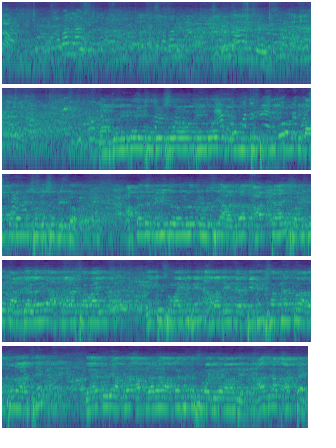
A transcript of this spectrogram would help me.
তাও পারে শুধু এবং আপনাদের বিনীত অনুরোধ করছি আজ রাত আটটায় সমিতির কার্যালয়ে আপনারা সবাই একটু সময় দিবেন আমাদের পেমেন্ট সংক্রান্ত আলোচনা আছে। দয়া করে আমরা, আপনারা আধা ঘণ্টা সময় দিবেন আমাদের। আজ রাত আটটায়।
